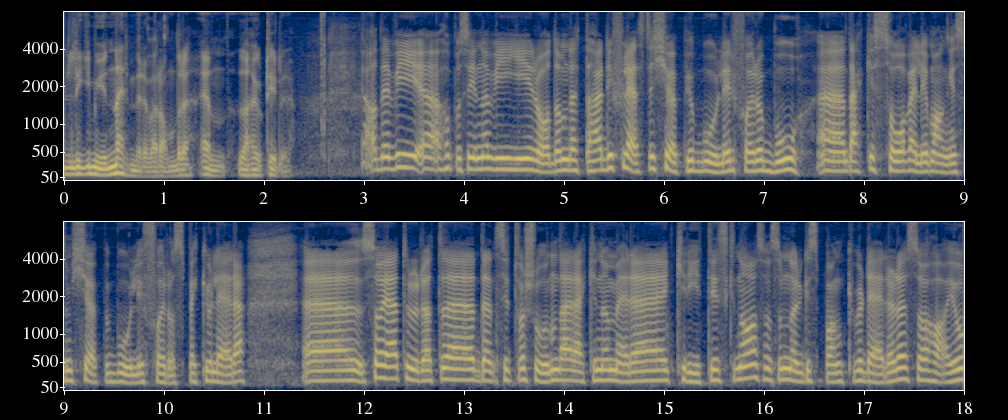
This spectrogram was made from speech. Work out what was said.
ligge mye nærmere hverandre enn det har gjort tidligere. Ja, det vi, håper å si Når vi gir råd om dette her, De fleste kjøper jo boliger for å bo. Eh, det er ikke så veldig mange som kjøper bolig for å spekulere. Eh, så jeg tror at eh, den situasjonen der er ikke noe mer kritisk nå. Sånn som Norges Bank vurderer det, så har jo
